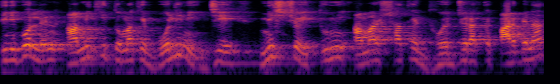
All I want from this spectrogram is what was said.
তিনি বললেন, আমি কি তোমাকে বলিনি যে নিশ্চয়ই তুমি আমার সাথে ধৈর্য রাখতে পারবে না?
